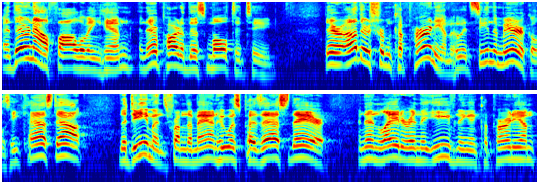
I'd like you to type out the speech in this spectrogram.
and they're now following him, and they're part of this multitude. There are others from Capernaum who had seen the miracles. He cast out the demons from the man who was possessed there. And then later in the evening in Capernaum,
